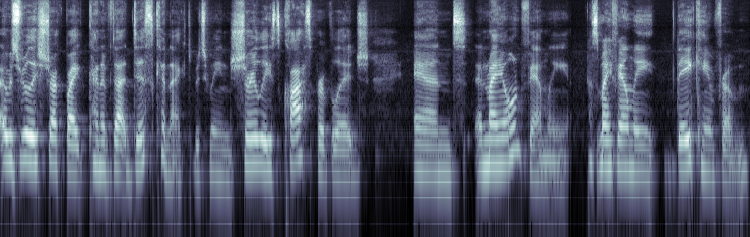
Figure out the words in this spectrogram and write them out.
I was really struck by kind of that disconnect between Shirley's class privilege and and my own family. Because my family, they came from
